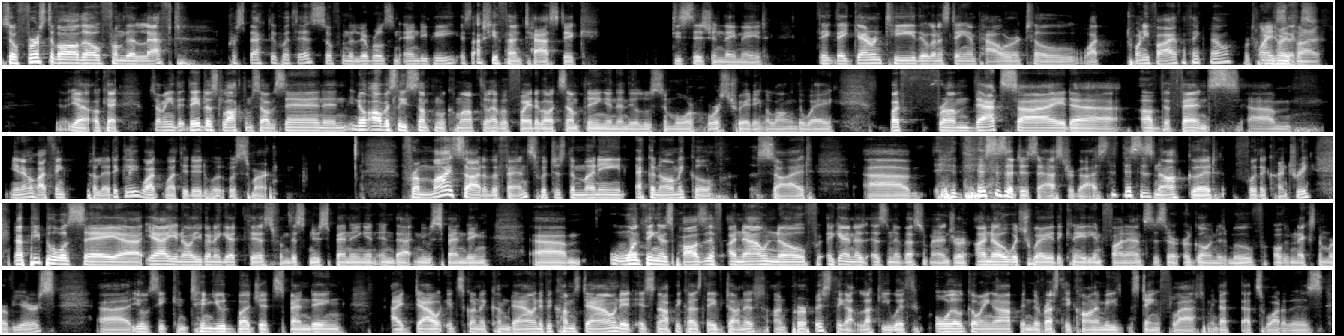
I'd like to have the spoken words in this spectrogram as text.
So first of all, though, from the left perspective with this, so from the Liberals and NDP, it's actually a fantastic decision they made. They they guarantee they're going to stay in power until what 25, I think now, or 2025 yeah okay. So i mean they just lock themselves in and you know obviously something will come up. They'll have a fight about something and then they'll lose some more horse trading along the way. But from that side uh, of the fence um, you know i think politically what what they did was, was smart. From my side of the fence which is the money economical side uh, this is a disaster, guys. This is not good for the country. Now, people will say, uh, yeah, you know, you're going to get this from this new spending and, and that new spending. Um, one thing is positive. I now know, for, again, as, as, an investment manager, I know which way the Canadian finances are, are going to move over the next number of years. Uh, you'll see continued budget spending. I doubt it's going to come down. If it comes down, it, it's not because they've done it on purpose. They got lucky with oil going up and the rest of the economy staying flat. I mean, that that's what it is.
